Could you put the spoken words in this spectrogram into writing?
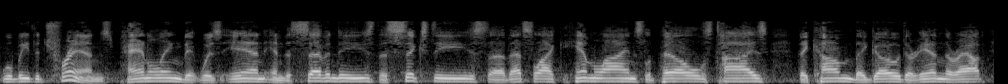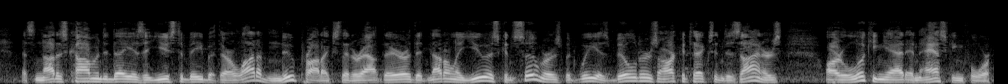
will be the trends. Paneling that was in in the 70s, the 60s. Uh, that's like hemlines, lapels, ties. They come, they go, they're in, they're out. That's not as common today as it used to be, but there are a lot of new products that are out there that not only you as consumers, but we as builders, architects, and designers are looking at and asking for.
